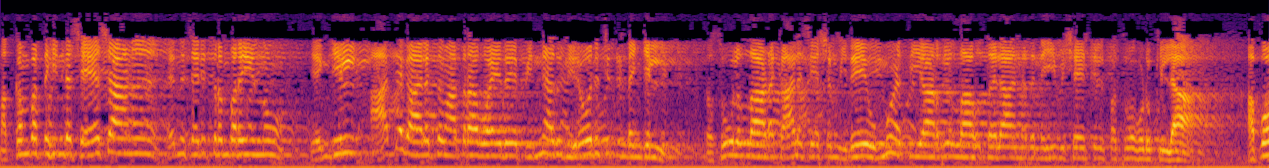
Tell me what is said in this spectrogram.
മക്കം പത്തഹിന്റെ ശേഷാണ് എന്ന് ചരിത്രം പറയുന്നു. എങ്കിൽ ആദ്യകാലത്ത് മാത്രമാ പോയത്. പിന്നെ അത് നിരോധിച്ചിട്ടുണ്ടെങ്കിൽ റസൂലുള്ളാടെ കാലശേഷം ഇതേ ഉമ്മു എത്തിയാർ അള്ളാഹു തലാൻ അതിന്റെ ഈ വിഷയത്തിൽ ഫത്വ കൊടുക്കില്ല. അപ്പോ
